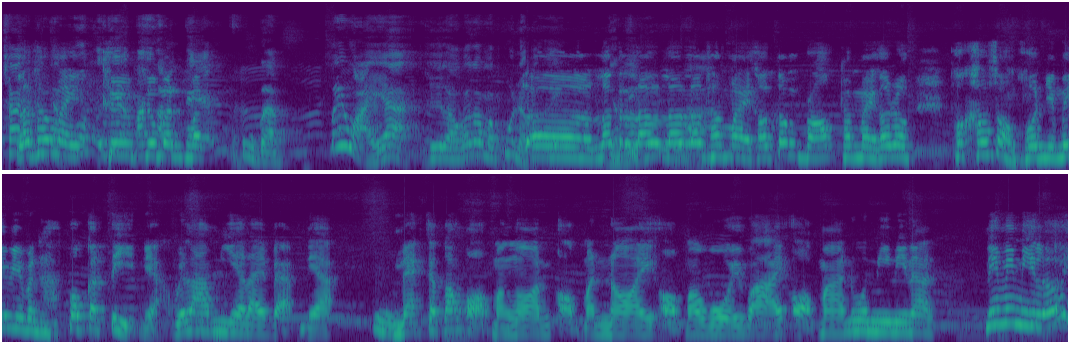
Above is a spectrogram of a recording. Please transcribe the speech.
ใช่แล้วทำไมต่พวกคือเยคือมันาสั่งแพ้ขู่แบบ ไม่ไหวอะ คือเราก็ต้องมาพูดแบบเออแล้วอย่าไปแล้วแล้วแล้วยุ่งทำไมเขาต้องบล็อกทำไมเขาต้องเพราะเขาสองคนยังไม่มีปัญหาปกติเนี่ย เวลามีอะไรแบบเนี้ยอืมแน็กจะต้องออกมางอนออกมานอย ออกมาโวยวายออกมานู่นนี่นี่นั่น นี่ไม่มีเลย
